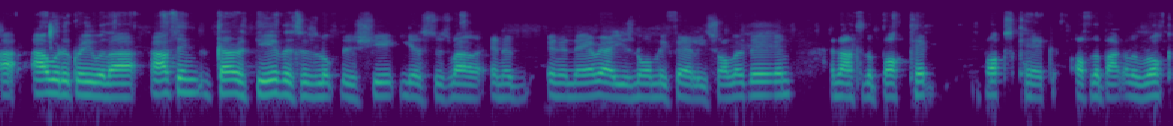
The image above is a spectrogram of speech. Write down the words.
I, I would agree with that. I think Gareth Davies has looked as shakiest as well in a in an area he's normally fairly solid in, and that's the box kick, box kick off the back of the ruck.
